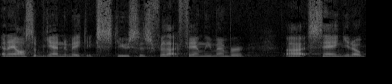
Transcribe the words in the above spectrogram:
And I also began to make excuses for that family member, uh, saying, you know,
